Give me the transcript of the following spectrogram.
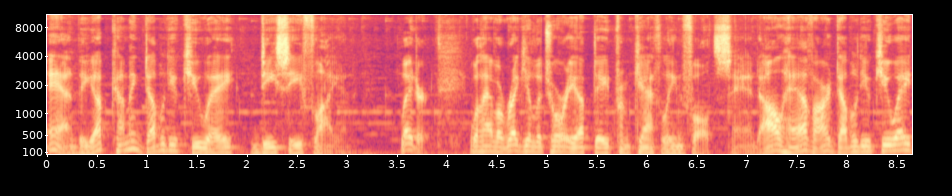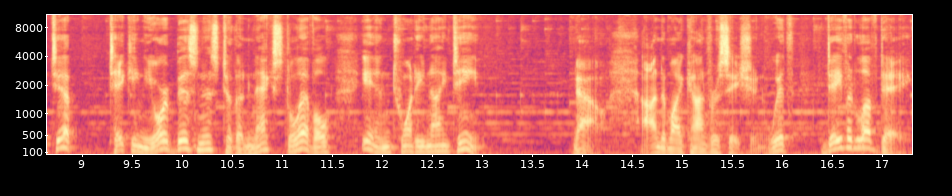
and the upcoming WQA DC fly in. Later, we'll have a regulatory update from Kathleen Fultz, and I'll have our WQA tip taking your business to the next level in 2019. Now, on to my conversation with David Loveday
